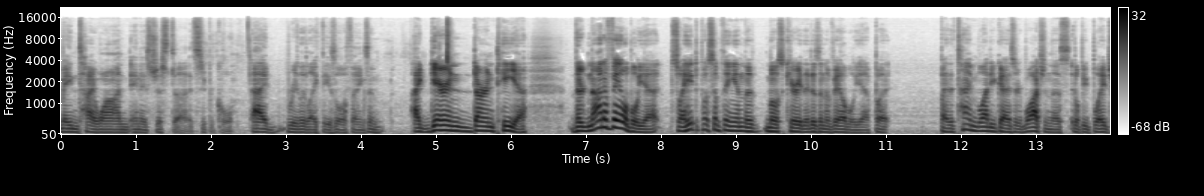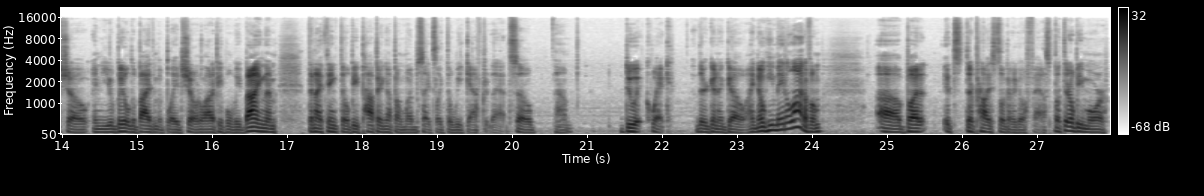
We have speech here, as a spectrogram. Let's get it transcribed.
made in Taiwan, and it's just uh, it's super cool. I really like these little things, and I guarantee you, they're not available yet. So I hate to put something in the most carry that isn't available yet, but by the time a lot of you guys are watching this, it'll be Blade Show, and you'll be able to buy them at Blade Show, and a lot of people will be buying them. Then I think they'll be popping up on websites like the week after that. So um, do it quick. They're gonna go. I know he made a lot of them, uh, but it's they're probably still gonna go fast. But there'll be more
